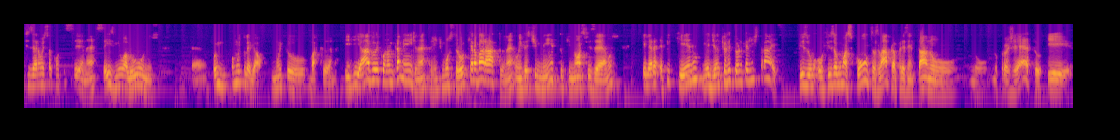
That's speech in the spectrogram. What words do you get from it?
fizeram isso acontecer, né? 6 mil alunos, é, foi, foi, muito legal, muito bacana. E viável economicamente, né? A gente mostrou que era barato, né? O investimento que nós fizemos, ele era, é pequeno mediante o retorno que a gente traz. Fiz, um, fiz algumas contas lá para apresentar no, no, no, projeto e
